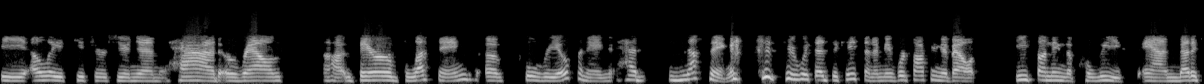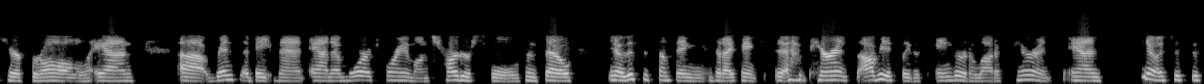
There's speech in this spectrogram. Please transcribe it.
the LA Teachers Union had around uh, their blessing of school reopening had nothing to do with education. I mean, we're talking about defunding the police and Medicare for all and uh, rent abatement and a moratorium on charter schools. And so you know, this is something that I think parents, obviously this angered a lot of parents. And, you know, it's just this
